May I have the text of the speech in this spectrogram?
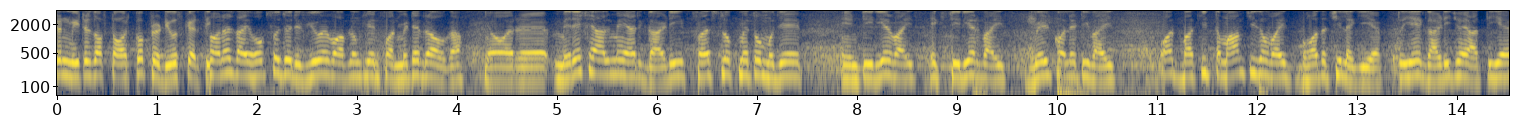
newton meters of torque को प्रोड्यूस करती। है ऑनर्स आई होप सो जो रिव्यू है वो आप लोगों के लिए इन्फॉर्मेटिव रहा होगा। और uh, मेरे ख्याल में यार गाड़ी फ़र्स्ट लुक में तो मुझे interior wise exterior wise build quality wise और बाकी तमाम चीज़ों वाइज बहुत अच्छी लगी है। तो ये गाड़ी जो है आती है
